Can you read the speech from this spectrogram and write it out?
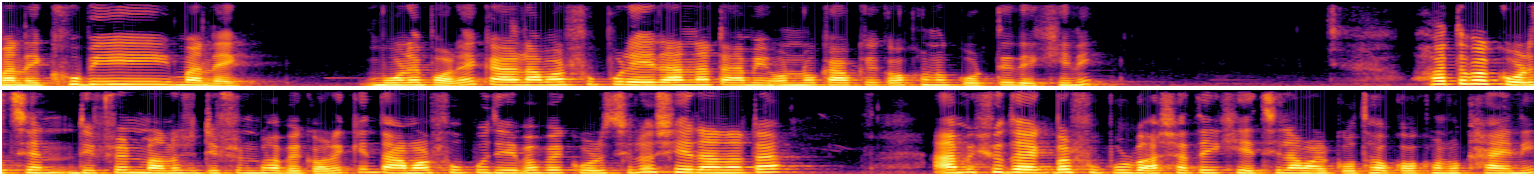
মানে খুবই মানে মনে পড়ে, কারণ আমার ফুপুর এই রান্নাটা আমি অন্য কাউকে কখনো করতে দেখিনি। হয়তো বা করেছেন ডিফারেন্ট মানুষ ডিফারেন্টভাবে করে, কিন্তু আমার ফুপু যেভাবে করেছিল, সেই রান্নাটা আমি শুধু একবার ফুপুর বাসাতেই খেয়েছিলাম, আর কোথাও কখনো খাইনি।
